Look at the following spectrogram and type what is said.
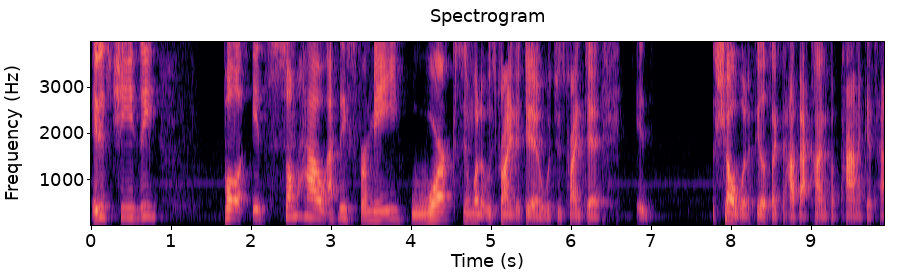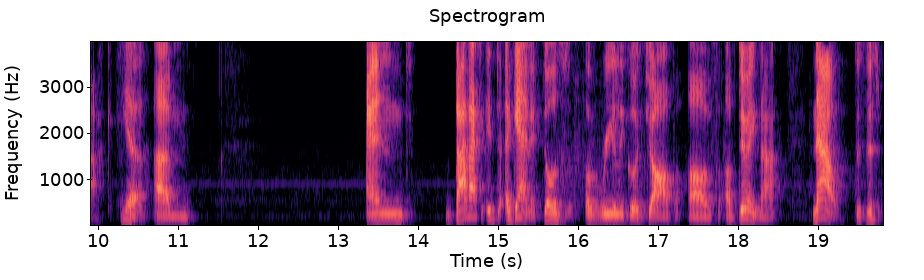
It is cheesy, but it somehow, at least for me, works in what it was trying to do, which is trying to it, show what it feels like to have that kind of a panic attack. yeah. Um, and that act, it, again, it does a really good job of of doing that. Now, does this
